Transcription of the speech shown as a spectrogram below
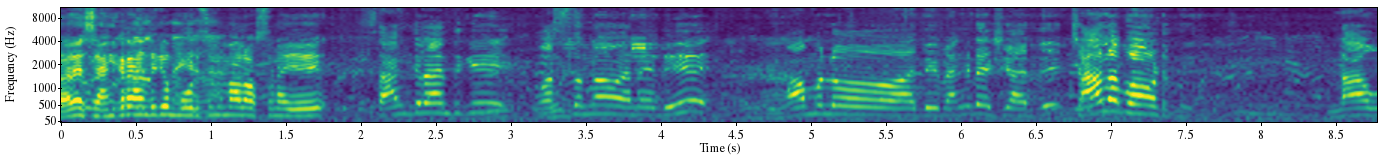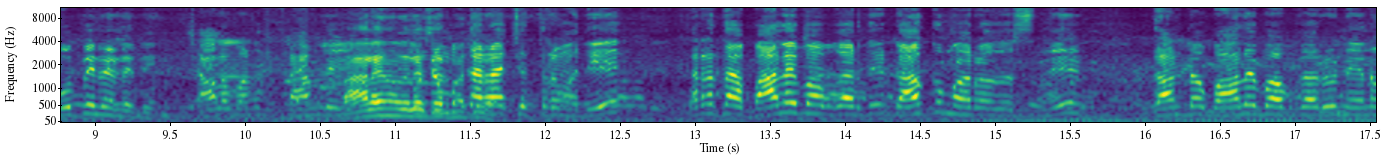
సరే సంక్రాంతికి మూడు సినిమాలు వస్తున్నాయి. సంక్రాంతికి వస్తున్నాం అనేది మామూలు అది వెంకటేష్ గారిది చాలా బాగుంటుంది. నా ఒపీనియన్ ఇది. చాలా బాగుంటుంది. ఫ్యామిలీ చిత్రం అది. తర్వాత బాలయ్య బాబు గారిది డాకు మహారాజు వస్తుంది. దాంట్లో బాలయ్య బాబు గారు నేను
